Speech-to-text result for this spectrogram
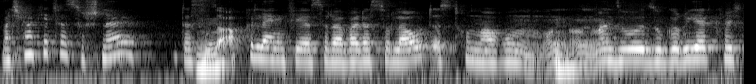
manchmal geht das so schnell, dass du so abgelenkt wirst oder weil das so laut ist drumherum und, und man so suggeriert kriegt,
